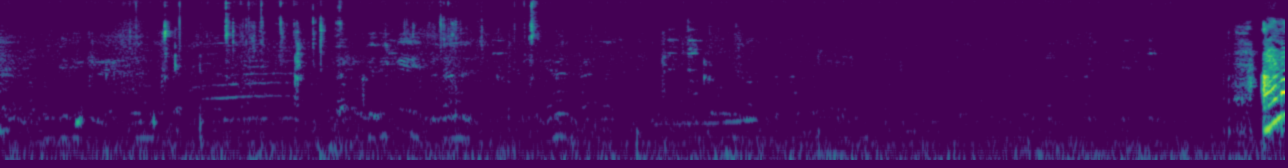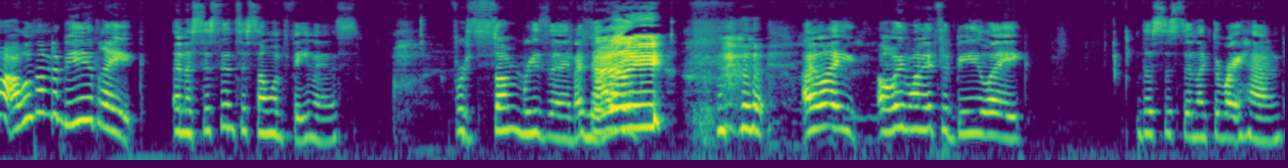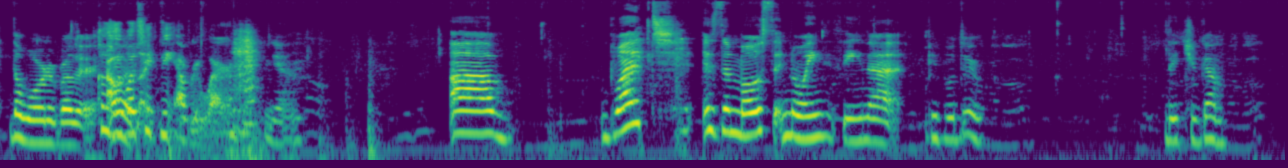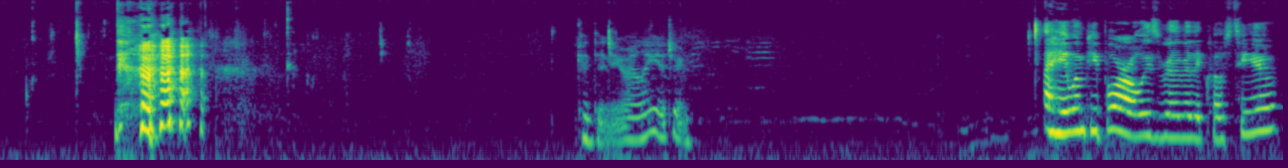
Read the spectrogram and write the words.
I don't know. I was going to be like an assistant to someone famous for some reason. I Natalie. like I like always wanted to be like the assistant, like the right hand, the Warner brother. because it would would like- take me everywhere. Yeah. Um, what is the most annoying thing that people do? They chew gum. Continue, Ellie. Your turn. I hate when people are always really, really close to you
